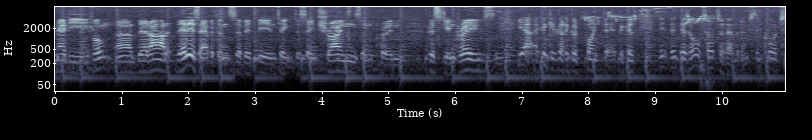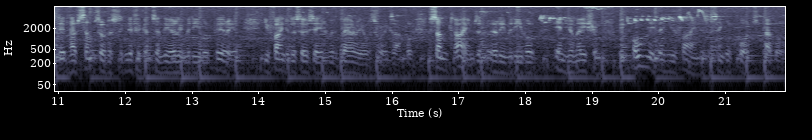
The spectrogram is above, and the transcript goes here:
medieval. Uh, there are there is evidence of it being taken to saint shrines and put in Christian graves. Yeah, I think you've got a good point there because th- th- there's all sorts of evidence that quartz did have some sort of significance in the early medieval period. You find it associated with burials, for example. Sometimes in early medieval inhumation, the only thing you find is a single quartz pebble.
